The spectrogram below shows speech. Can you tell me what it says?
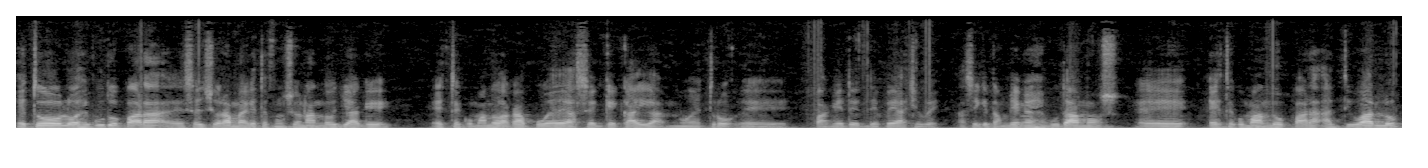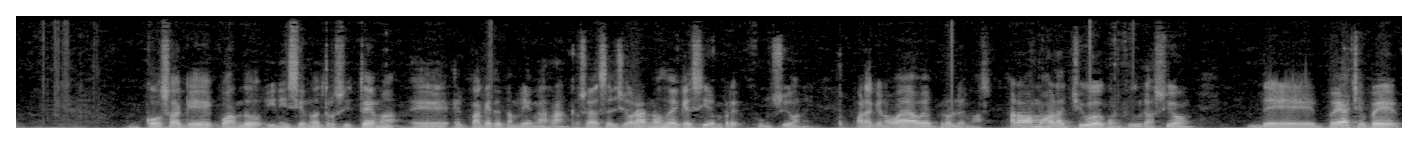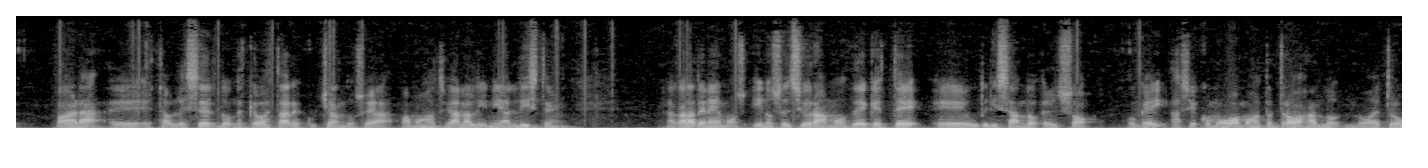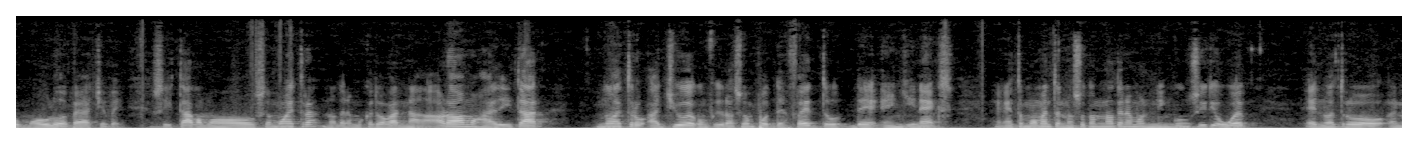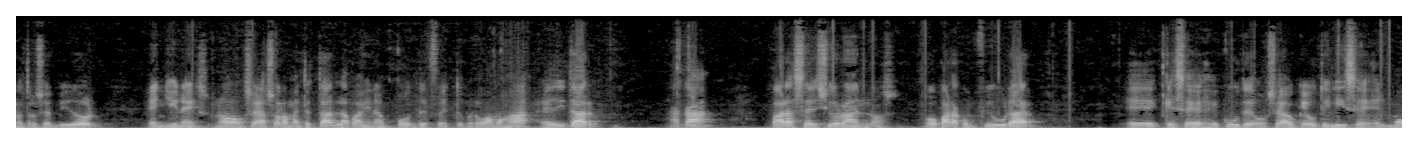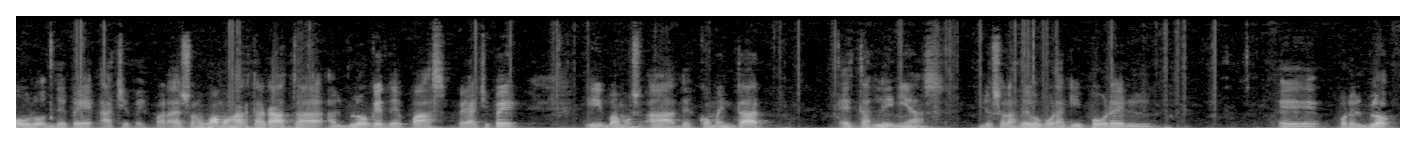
Esto lo ejecuto para eh, de que esté funcionando ya que este comando de acá puede hacer que caiga nuestro eh, paquete de PHP así que también ejecutamos eh, este comando para activarlo cosa que cuando inicie nuestro sistema eh, el paquete también arranque. O sea cerciorarnos de que siempre funcione para que no vaya a haber problemas. Ahora vamos al archivo de configuración de PHP para establecer dónde es que va a estar escuchando. O sea vamos a hacer la línea listen acá la tenemos y nos cercioramos de que esté eh, utilizando el SOC ok así es como vamos a estar trabajando nuestro módulo de PHP si está como se muestra no tenemos que tocar nada. Ahora vamos a editar nuestro archivo de configuración por defecto de Nginx. En estos momentos nosotros no tenemos ningún sitio web en nuestro en nuestro servidor Nginx. No o sea solamente está la página por defecto. Pero vamos a editar acá para seleccionarnos o para configurar eh, que se ejecute, o sea, que utilice el módulo de PHP. Para eso nos vamos hasta acá, hasta el bloque de Pass PHP y vamos a descomentar estas líneas. Yo se las dejo por aquí por el eh, por el blog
